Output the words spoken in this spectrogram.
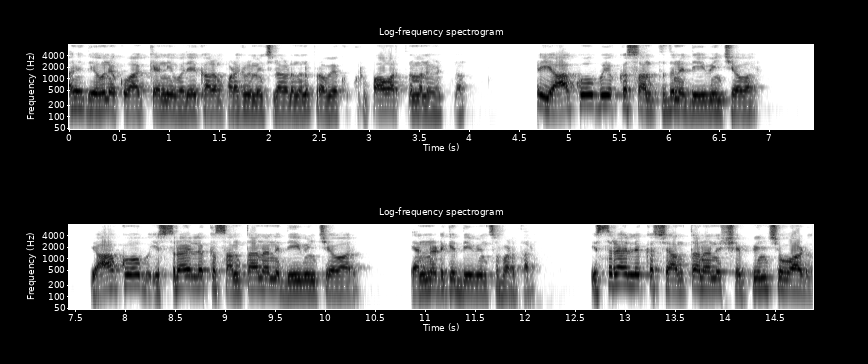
అని దేవుని యొక్క వాక్యాన్ని ఉదయకాలం పడకలు మించి ప్రభు యొక్క కృపావర్తన మనం వింటున్నాం. అంటే యాకోబు యొక్క సంతతిని దీవించేవారు. యాకోబు ఇస్రాయల్ యొక్క సంతానాన్ని దీవించేవారు ఎన్నటికీ దీవించబడతారు. ఇస్రాయల్ యొక్క సంతానాన్ని శపించేవాడు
